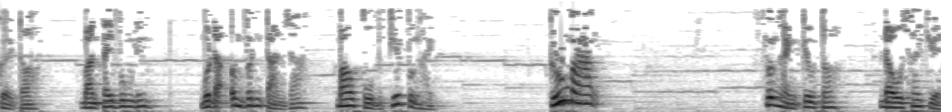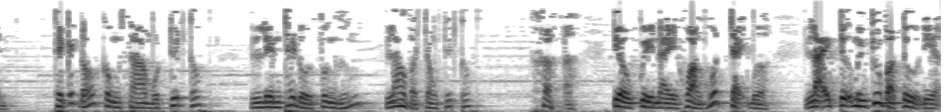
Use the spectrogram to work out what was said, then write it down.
cười to, Bàn tay vung lên, Một đạo âm vân tàn ra, Bao phủ về phía phương hành. Cứu mạng! Phương hành kêu to, Đầu xoay chuyển, Thấy cách đó không xa một tuyết cốc, liền thay đổi phương hướng, Lao vào trong tuyết cốc. Tiểu quỷ này hoảng hốt chạy bừa, Lại tự mình chui vào tử địa.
